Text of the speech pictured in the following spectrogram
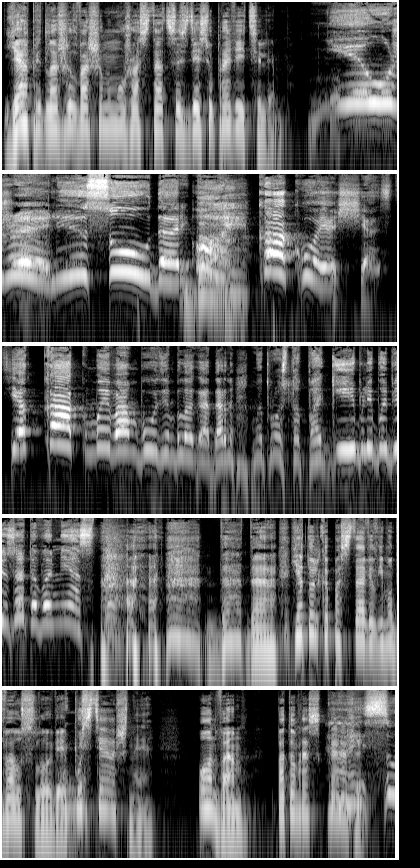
Я предложил вашему мужу остаться здесь управителем. Неужели, сударь? Да. Ой, какое счастье! Как мы вам будем благодарны! Мы просто погибли бы без этого места. Да, да, я только поставил ему два условия, пустяшные. Он вам потом расскажет. Ой, сударь,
